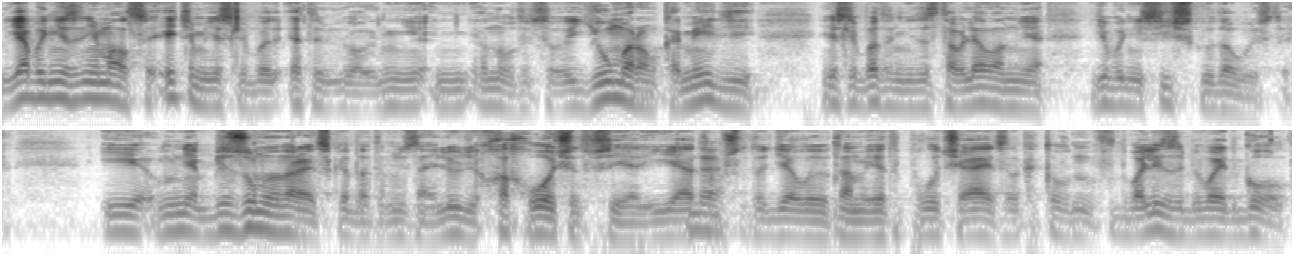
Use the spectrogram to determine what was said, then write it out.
я бы не занимался этим, если бы это не, не- ну, то есть юмором, комедией, если бы это не доставляло мне ебанистическое удовольствие. И мне безумно нравится, когда там, не знаю, люди хохочут все, и я Да. там что-то делаю, там, и это получается, как футболист забивает гол.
